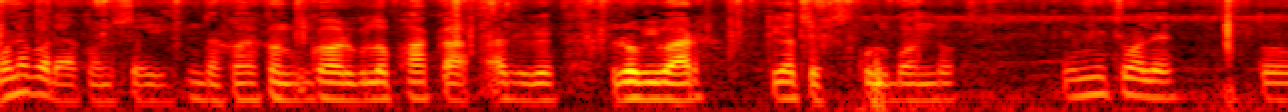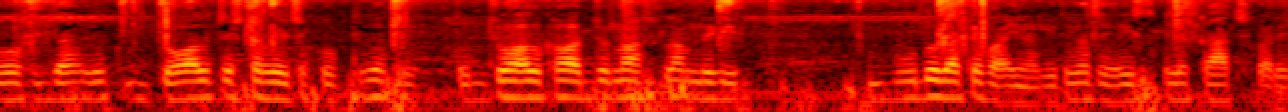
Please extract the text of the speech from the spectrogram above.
মনে পড়ে এখন সেই, দেখো এখন ঘরগুলো ফাঁকা, আজকে রবিবার, ঠিক আছে? স্কুল বন্ধ, এমনি চলে, তো যাই হোক, জল চেষ্টা পেয়েছে খুব, ঠিক আছে? তো জল খাওয়ার জন্য আসলাম দেখি বুধো যাকে পাই নাকি, ঠিক আছে? এই স্কুলে কাজ করে।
